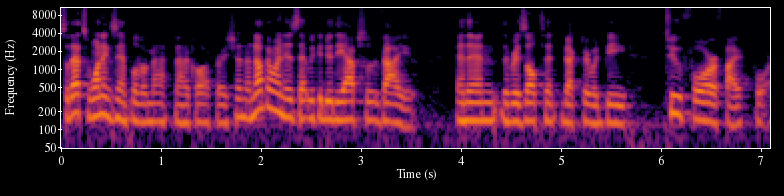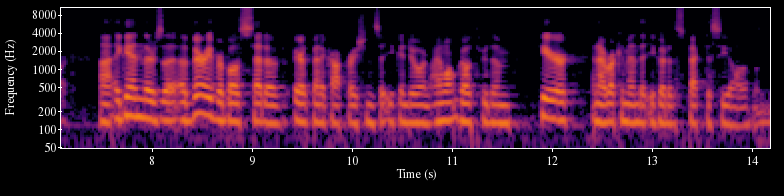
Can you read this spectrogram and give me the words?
So that's one example of a mathematical operation. Another one is that we could do the absolute value, and then the resultant vector would be 2, 4, 5, 4. Uh, again, there's a, a, very verbose set of arithmetic operations that you can do, and I won't go through them here, and I recommend that you go to the spec to see all of them.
